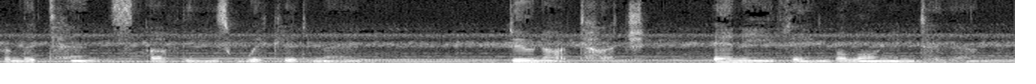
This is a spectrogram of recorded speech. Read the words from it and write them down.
from the tents of these wicked men. Do not touch anything belonging to them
